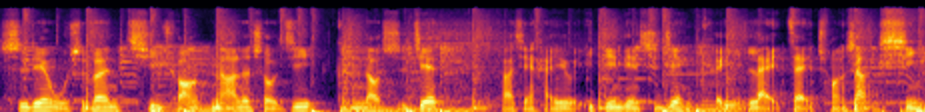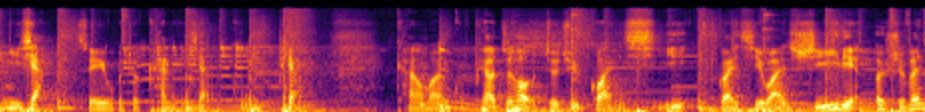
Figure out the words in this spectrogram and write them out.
十点五十分起床，拿了手机看到时间，发现还有一点点时间可以赖在床上醒一下，所以我就看了一下股票。看完股票之后，就去盥洗，盥洗完十一点二十分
